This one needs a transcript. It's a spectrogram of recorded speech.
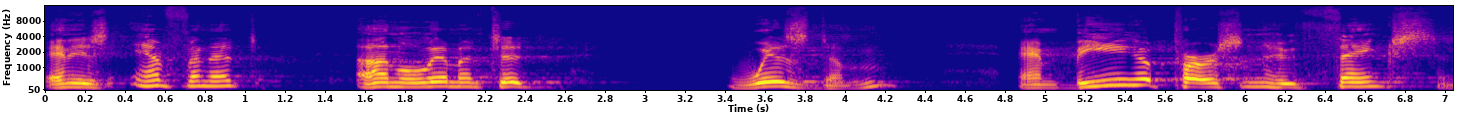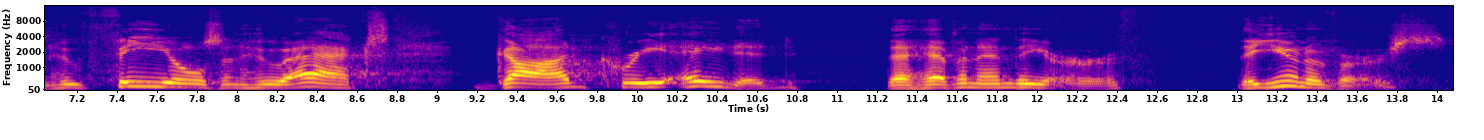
and his infinite, unlimited wisdom, and being a person who thinks and who feels and who acts, God created the heaven and the earth, the universe,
